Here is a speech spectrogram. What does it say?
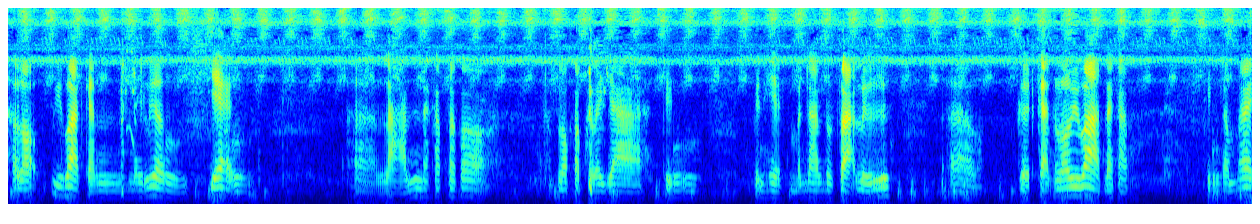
ทะเลาะวิวาทกันในเรื่องแย่งหลานนะครับ แล้วก็ทะเลาะกับภรรยาจึงเป็นเหตุบันดาลโทสะหรือเอเกิดการทะเลาะวิวาทนะครับ จึงทำให้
